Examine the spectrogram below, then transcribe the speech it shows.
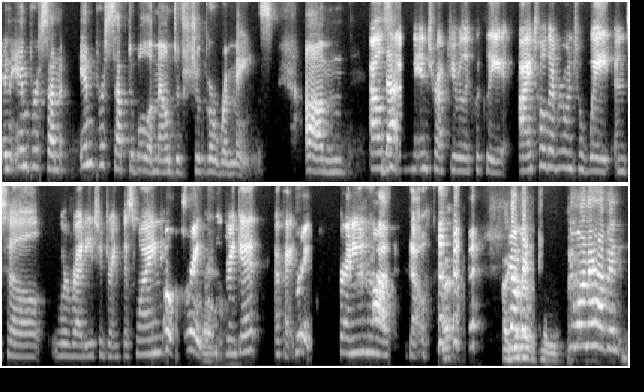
an impercep- imperceptible amount of sugar remains. Um, Allison, That- I'm gonna interrupt you really quickly. I told everyone to wait until we're ready to drink this wine. oh, drink, We'll drink it. Okay. drink. For anyone who has go. I No, but you want to have an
